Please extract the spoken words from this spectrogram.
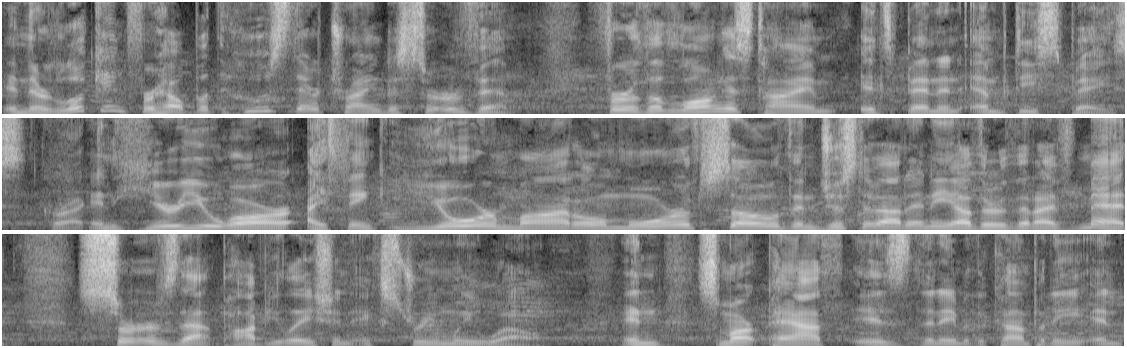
and they're looking for help, but who's there trying to serve them? For the longest time, it's been an empty space. Correct. And here you are. I think your model, more so than just about any other that I've met, serves that population extremely well. And SmartPath is the name of the company. And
